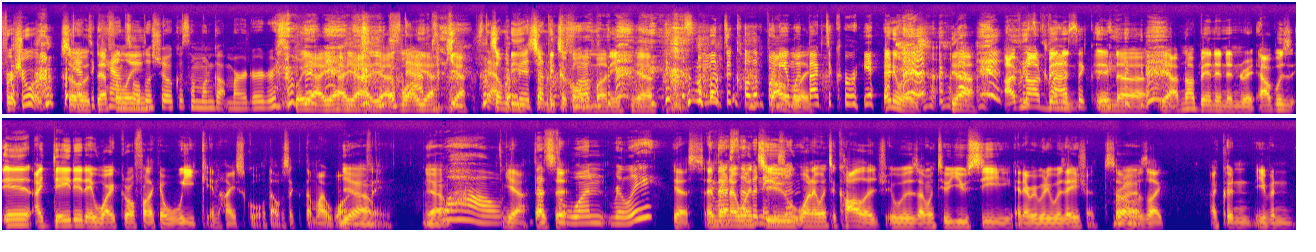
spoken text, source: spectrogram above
for sure. So you to definitely. cancel the show because someone got murdered or something. Well, yeah, yeah, yeah, yeah. Well, yeah, yeah. stabbed Somebody, the somebody took all the money. Yeah. someone took all the money and went back to Korea. Anyways, yeah, I've not been in, in uh, yeah, I've not been in, in. I was in. I dated a white girl for like a week in high school. That was like the, my one Yeah. thing. Yeah. Wow. Yeah, That's, that's the it. one. Really? Yes, The and then I went to Asian? when I went to college. It was I went to UC and everybody was Asian, so Right. I was like, I couldn't even.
